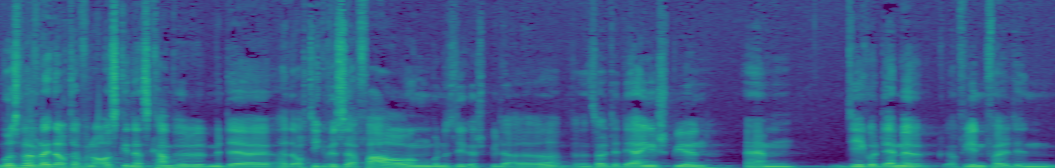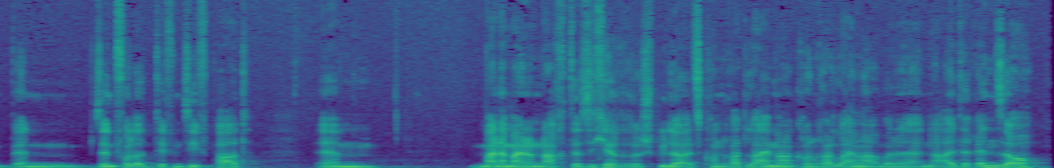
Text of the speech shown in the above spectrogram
muss man vielleicht auch davon ausgehen, dass Kampel mit der, hat auch die gewisse Erfahrung, Bundesligaspieler, äh, dann sollte der eigentlich spielen. Ähm, Diego Demme auf jeden Fall den, ein sinnvoller Defensivpart. Ähm, meiner Meinung nach der sicherere Spieler als Konrad Leimer. Konrad Leimer aber eine, eine, alte Rennsau.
